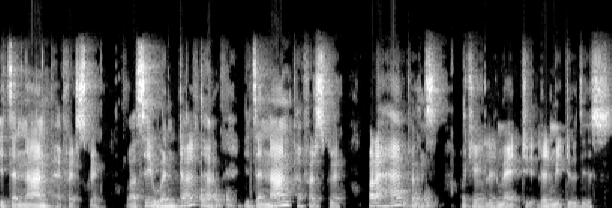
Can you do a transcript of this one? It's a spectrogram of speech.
is a non-perfect square? Well see when delta is a non-perfect square what happens? Okay let me do, let me do this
